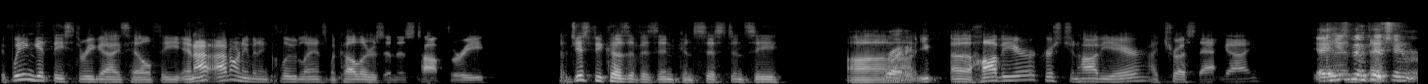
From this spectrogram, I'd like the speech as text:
if we can get these three guys healthy, and I, I don't even include Lance McCullers in this top three, just because of his inconsistency. Uh, Right. You, uh, Javier, Christian Javier, I trust that guy. Yeah, he's And been pitching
